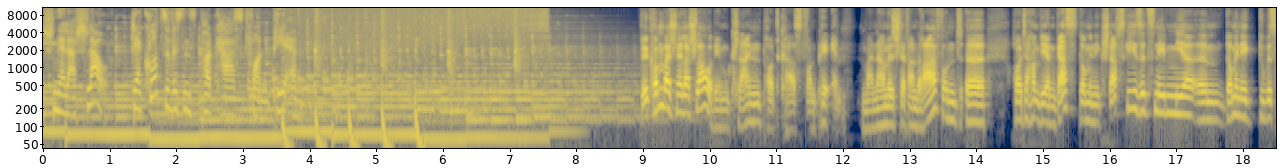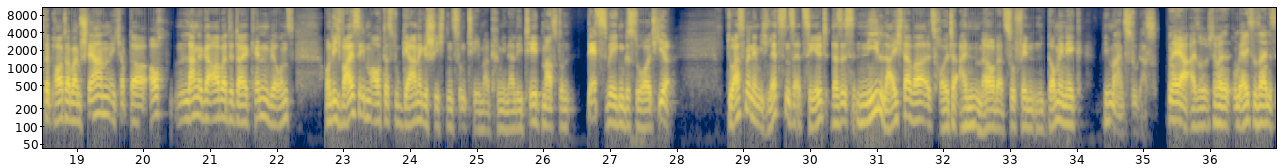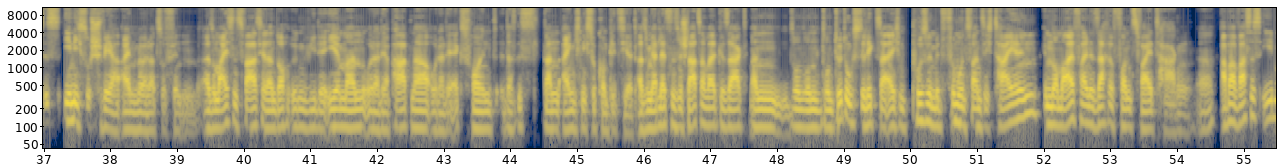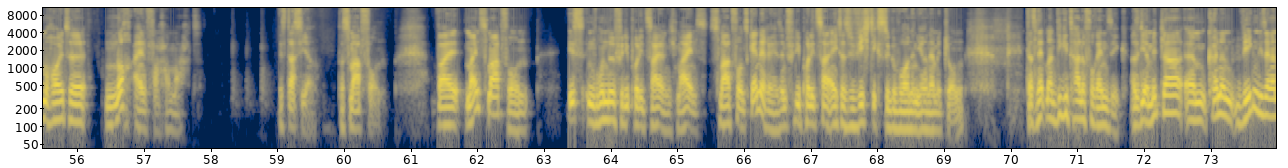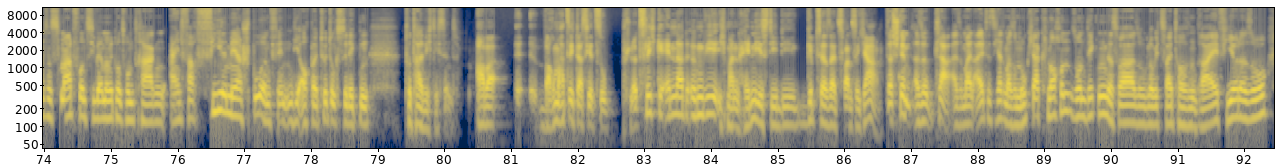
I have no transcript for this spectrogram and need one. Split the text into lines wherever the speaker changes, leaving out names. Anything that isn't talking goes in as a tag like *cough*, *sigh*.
Schneller Schlau, der kurze Wissenspodcast von PM.
Willkommen bei Schneller Schlau, dem kleinen Podcast von PM. Mein Name ist Stefan Draf und äh, heute haben wir einen Gast. Dominik Stawski sitzt neben mir. Ähm, Dominik, du bist Reporter beim Stern. Ich habe da auch lange gearbeitet, daher kennen wir uns. Und ich weiß eben auch, dass du gerne Geschichten zum Thema Kriminalität machst und deswegen bist du heute hier. Du hast mir nämlich letztens erzählt, dass es nie leichter war, als heute einen Mörder zu finden. Dominik, wie meinst du das?
Naja, also Stefan, um ehrlich zu sein, es ist eh nicht so schwer, einen Mörder zu finden. Also meistens war es ja dann doch irgendwie der Ehemann oder der Partner oder der Ex-Freund. Das ist dann eigentlich nicht so kompliziert. Also mir hat letztens ein Staatsanwalt gesagt, man, so, so, ein, so ein Tötungsdelikt sei eigentlich ein Puzzle mit 25 Teilen. Im Normalfall eine Sache von zwei Tagen. Ja. Aber was es eben heute noch einfacher macht, ist das hier, das Smartphone. Weil mein Smartphone ist im Grunde für die Polizei, nicht meins, Smartphones generell sind für die Polizei eigentlich das Wichtigste geworden in ihren Ermittlungen. Das nennt man digitale Forensik. Also die Ermittler ähm, können wegen dieser ganzen Smartphones, die wir immer mit uns rumtragen, einfach viel mehr Spuren finden, die auch bei Tötungsdelikten total wichtig sind.
Aber äh, warum hat sich das jetzt so plötzlich geändert irgendwie? Ich meine, Handys, die, die gibt es ja seit 20 Jahren.
Das stimmt. Also klar, also mein altes, ich hatte mal so Nokia-Knochen, so einen dicken, das war so, glaube ich, 2003, 2004 oder so.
